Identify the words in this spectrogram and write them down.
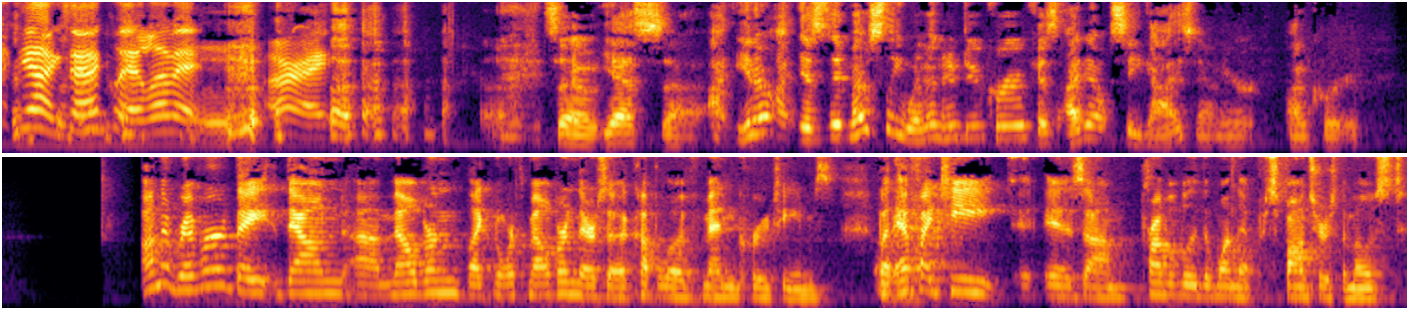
Yeah, exactly. I love it. All right. so yes, uh, I, you know, I- is it mostly women who do crew? Because I don't see guys down here on crew. On the river, they down uh, Melbourne, like North Melbourne. There's a couple of men crew teams, but Okay. FIT is um, probably the one that sponsors the most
